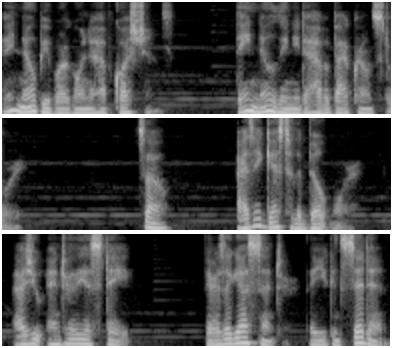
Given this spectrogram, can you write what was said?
They know people are going to have questions. They know they need to have a background story. So, as a guest to the Biltmore, as you enter the estate, there's a guest center that you can sit in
